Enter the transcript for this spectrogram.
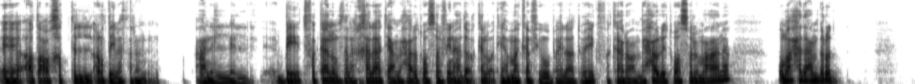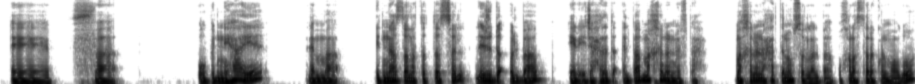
إيه، قطعوا خط الأرضي مثلا عن البيت فكانوا مثلا خالاتي عم بيحاولوا يتواصلوا فينا. هذا كان وقتها ما كان في موبايلات وهيك فكانوا عم بيحاولوا يتواصلوا معنا وما حدا عم برد إيه، ف وبالنهاية لما الناس ضلت تتصل إجوا دقوا الباب يعني اجى حدا دق الباب ما خلونا نفتح ما خلونا حتى نوصل للباب وخلص تركوا الموضوع.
